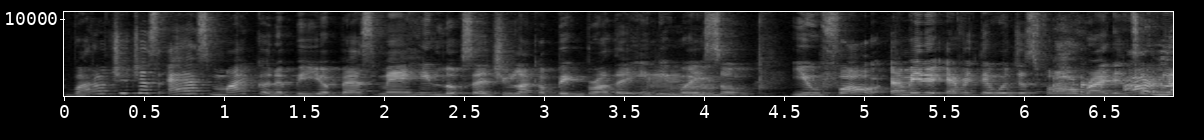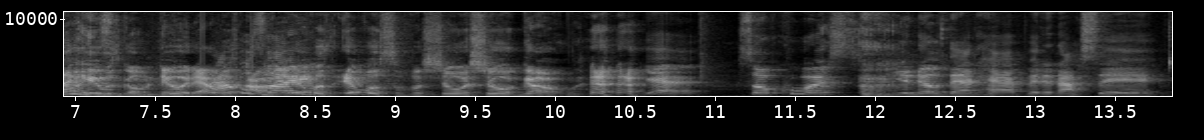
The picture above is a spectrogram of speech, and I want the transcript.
Why don't you just ask Micah to be your best man? He looks at you like a big brother anyway, Mhm. so you fall. I mean, everything would just fall right into I knew he was gonna do it. That I was, was I, mean, it was it was for sure, sure go. Yeah. So of course, you know that happened, and I said,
